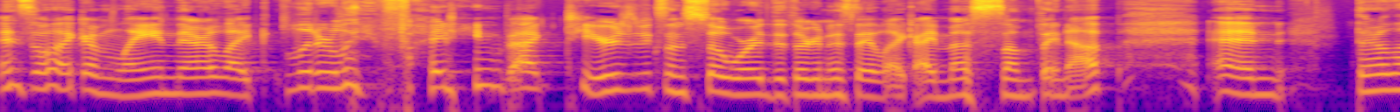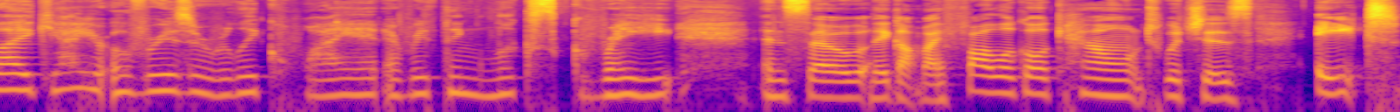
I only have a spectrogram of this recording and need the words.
And so like I'm laying there like literally fighting back tears because I'm so worried that they're going to say like I messed something up. And they're like, yeah, your ovaries are really quiet. Everything looks great. And so they got my follicle count, which is eight.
